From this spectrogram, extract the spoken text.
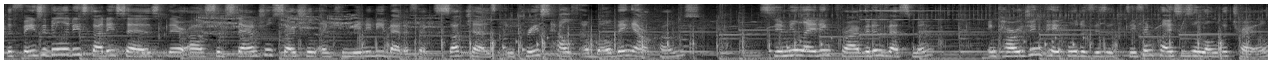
The feasibility study says there are substantial social and community benefits such as increased health and well-being outcomes, stimulating private investment, encouraging people to visit different places along the trail,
